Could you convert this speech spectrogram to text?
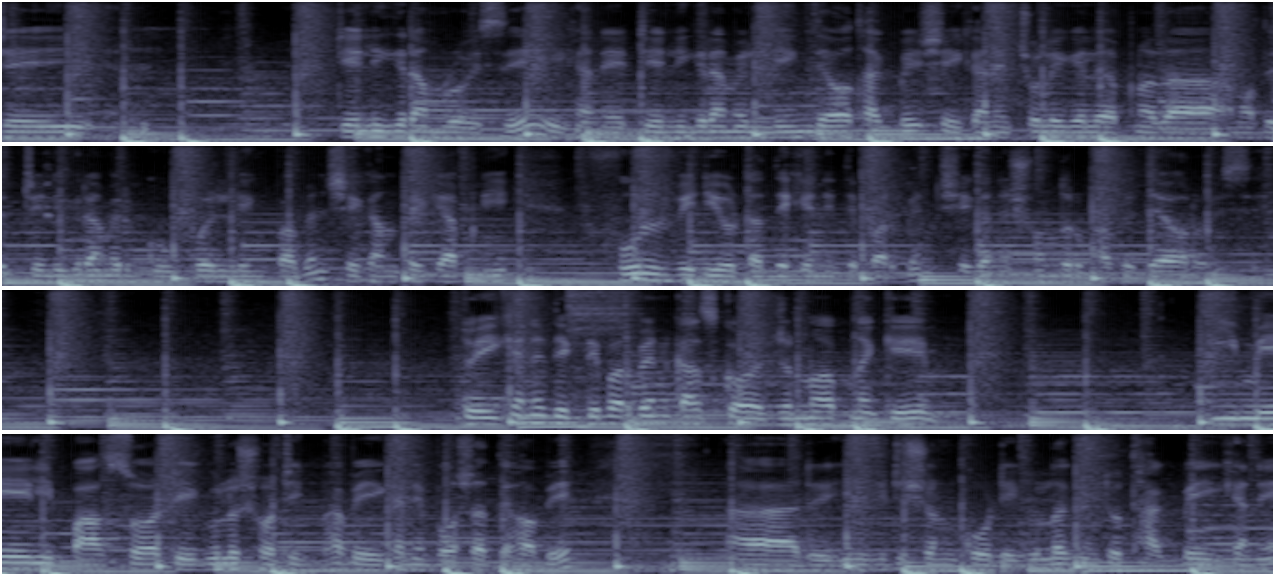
যেই টেলিগ্রাম রয়েছে। এখানে টেলিগ্রামের লিঙ্ক দেওয়া থাকবে। সেখানে চলে গেলে আপনারা আমাদের টেলিগ্রামের গ্রুপের লিঙ্ক পাবেন। সেখান থেকে আপনি ফুল ভিডিওটা দেখে নিতে পারবেন। সেখানে সুন্দরভাবে দেওয়া রয়েছে। তো এইখানে দেখতে পারবেন কাজ করার জন্য আপনাকে ইমেল পাসওয়ার্ড এগুলো সঠিকভাবে এখানে বসাতে হবে। আর ইনভিটেশন কোড এগুলো কিন্তু থাকবে এখানে।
